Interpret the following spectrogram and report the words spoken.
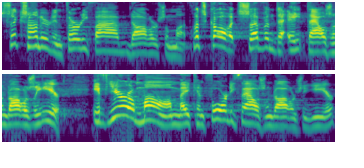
$635 a month. Let's call it seven to $8,000 a year. If you're a mom making $40,000 a year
